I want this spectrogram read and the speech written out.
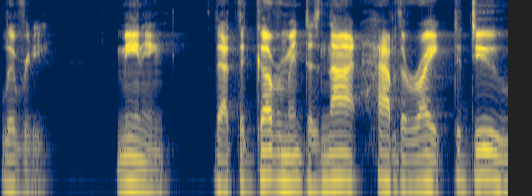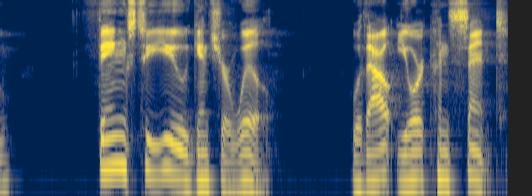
liberty, meaning that the government does not have the right to do things to you against your will without your consent.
